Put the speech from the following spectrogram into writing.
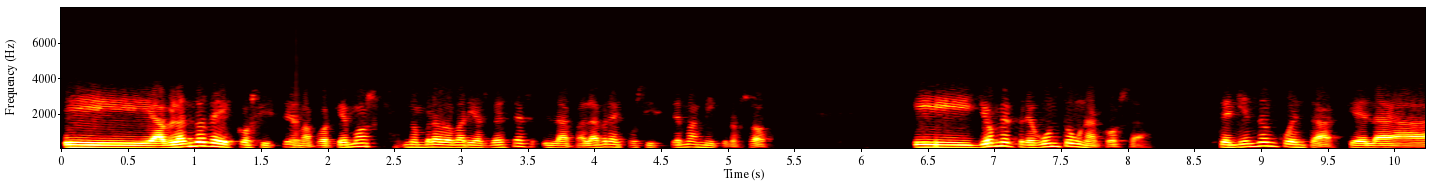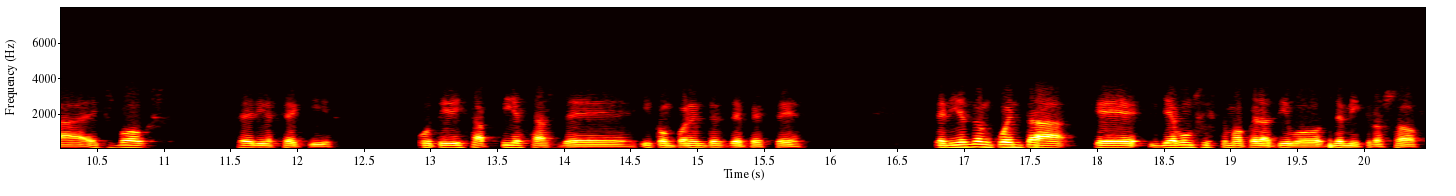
Y hablando de ecosistema, porque hemos nombrado varias veces la palabra ecosistema Microsoft. Y yo me pregunto una cosa, teniendo en cuenta que la Xbox Series X utiliza piezas de, y componentes de PC, teniendo en cuenta que lleva un sistema operativo de Microsoft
